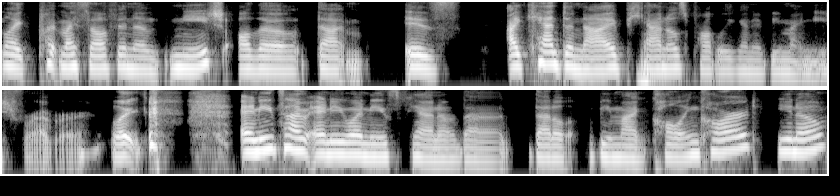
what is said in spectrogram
like put myself in a niche, although that is I can't deny piano is probably going to be my niche forever. Like anytime anyone needs piano, that that'll be my calling card, you know.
